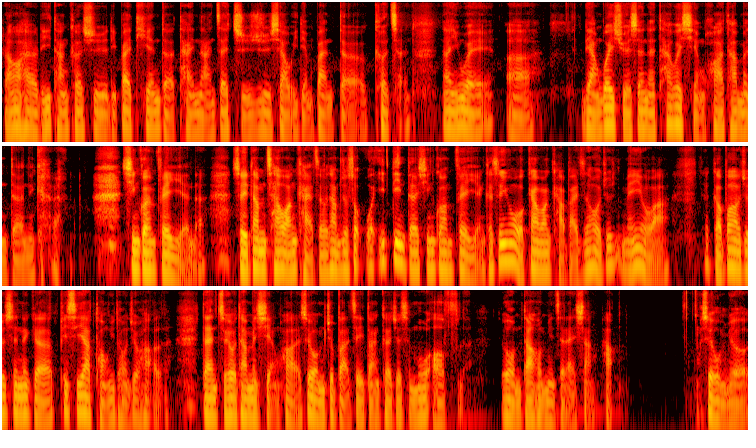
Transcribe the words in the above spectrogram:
然后还有一堂课是礼拜天的台南，在值日下午一点半的课程。那因为呃。两位学生呢，他会显化他们的那个 新冠肺炎了，所以他们插完卡之后，他们就说：“我一定得新冠肺炎。”可是因为我看完卡牌之后，我就没有啊，那搞不好就是那个 PCR 捅一捅就好了。但最后他们显化了，所以我们就把这一段课就是 move off 了，所以我们到后面再来上。好，所以我们有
